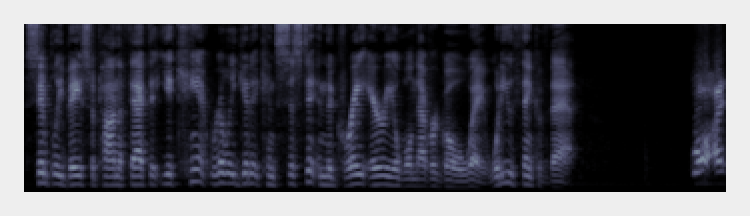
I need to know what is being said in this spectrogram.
simply based upon the fact that you can't really get it consistent and the gray area will never go away. What do you think of that? Well, I,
